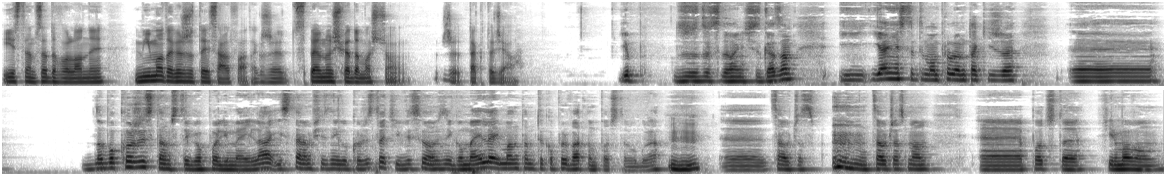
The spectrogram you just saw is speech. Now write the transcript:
i jestem zadowolony, mimo tego, że to jest alfa, także z pełną świadomością że tak to działa. Jup, zdecydowanie się zgadzam. I ja niestety mam problem taki, że e, no bo korzystam z tego Polymaila i staram się z niego korzystać i wysyłam z niego maile i mam tam tylko prywatną pocztę w ogóle. Mhm. E, cały, czas, cały czas mam pocztę firmową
